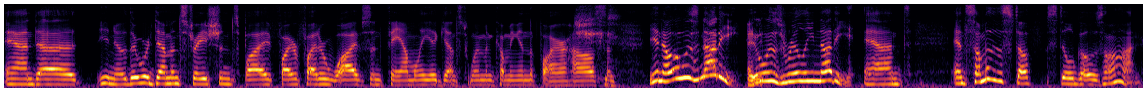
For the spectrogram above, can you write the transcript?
and uh, you know there were demonstrations by firefighter wives and family against women coming in the firehouse, and you know it was nutty. And- it was really nutty, and and some of the stuff still goes on.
